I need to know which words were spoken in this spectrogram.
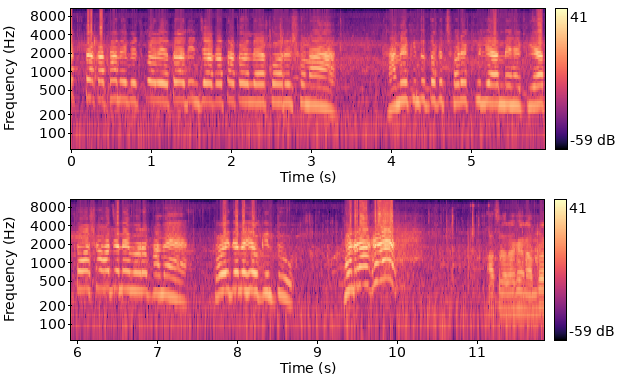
একটা কথা নেই বেচ এতদিন যা কথা কলে করে শোনা। আমি কিন্তু তোকে ছড়ে প্লেয়ার নেই কি? এত সহজে নেই মোর ফামে কই দিলে হেও কিন্তু? ফোন রাখে আচ্ছা রাখেন আমরা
